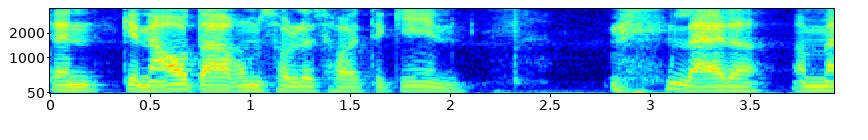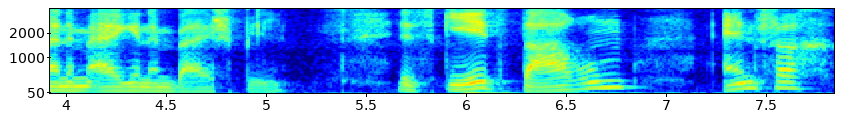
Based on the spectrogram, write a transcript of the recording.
Denn genau darum soll es heute gehen. Leider an meinem eigenen Beispiel. Es geht darum, einfach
